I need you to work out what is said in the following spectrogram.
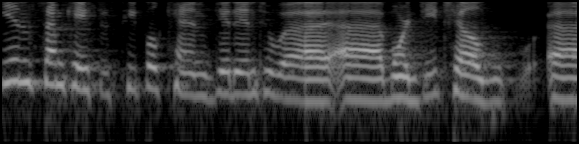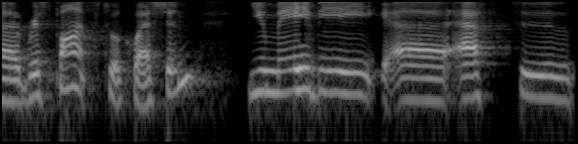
in some cases, people can get into a, a more detailed uh, response to a question. You may be uh, asked to,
